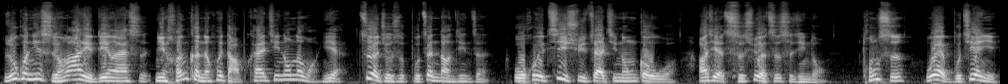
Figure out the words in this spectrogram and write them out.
如果你使用阿里 DNS，你很可能会打不开京东的网页，这就是不正当竞争。我会继续在京东购物，而且持续的支持京东。同时，我也不建议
